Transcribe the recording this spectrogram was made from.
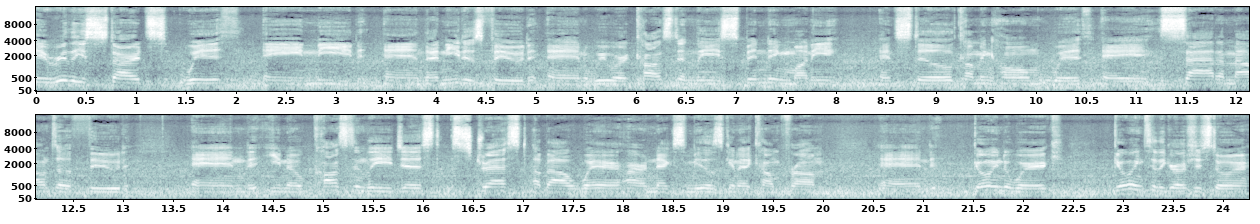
it really starts with a need, and that need is food. And we were constantly spending money and still coming home with a sad amount of food, and you know, constantly just stressed about where our next meal is gonna come from, and going to work, going to the grocery store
